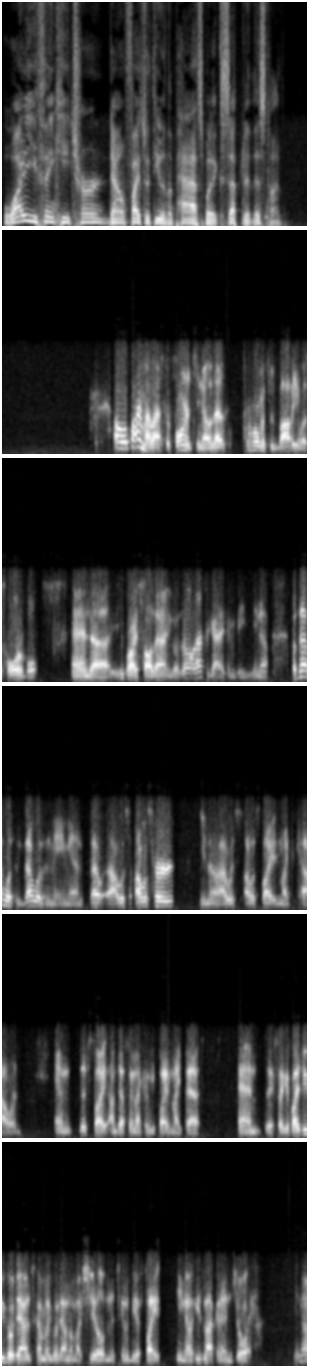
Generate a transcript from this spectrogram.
Why do you think he turned down fights with you in the past but accepted it this time? Oh, well, probably my last performance. You know, that performance with Bobby was horrible, and uh, he probably saw that and goes, "Oh, that's a guy I can beat." You know, but that wasn't that wasn't me, man. That I was I was hurt. You know, I was I was fighting like a coward, and this fight, I'm definitely not going to be fighting like that. And it's like if I do go down, it's going to go down on my shield, and it's going to be a fight. You know, he's not going to enjoy. You know.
